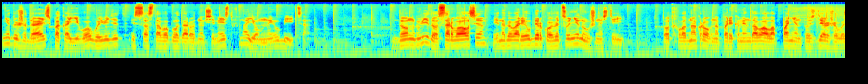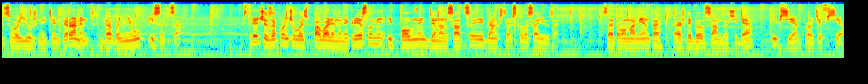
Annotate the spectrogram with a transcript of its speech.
не дожидаясь, пока его выведет из состава благородных семейств наемный убийца. Дон Гвидо сорвался и наговорил Берковицу ненужностей – тот хладнокровно порекомендовал оппоненту сдерживать свой южный темперамент, дабы не уписаться. Встреча закончилась поваленными креслами и полной денонсацией гангстерского союза. С этого момента каждый был сам за себя и все против всех.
